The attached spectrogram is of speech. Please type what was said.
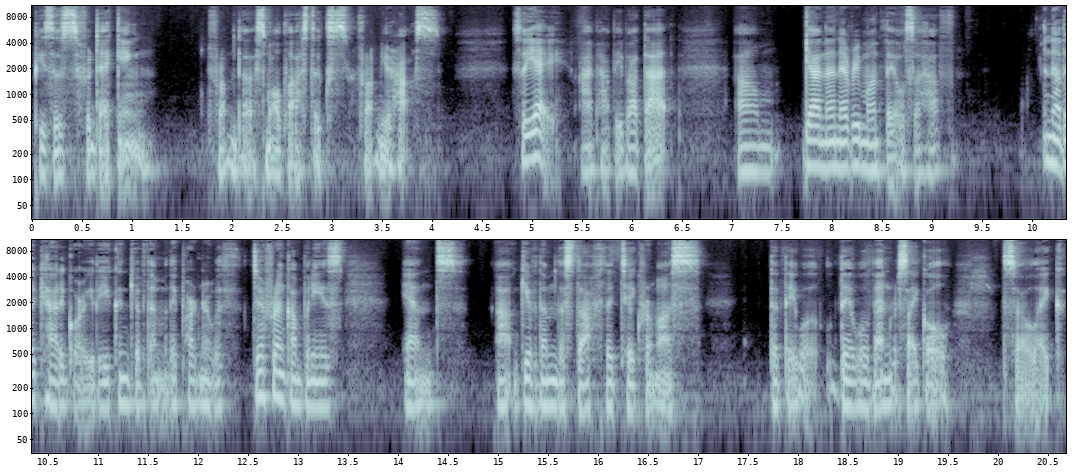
pieces for decking from the small plastics from your house. So, yay, I'm happy about that. Um, yeah, and then every month they also have another category that you can give them. They partner with different companies and uh, give them the stuff they take from us that they will they will then recycle. So, like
